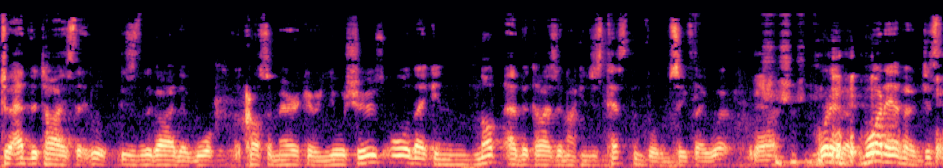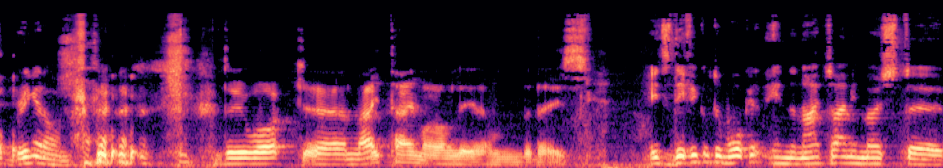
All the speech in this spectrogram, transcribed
to advertise that look, this is the guy that walked across America in your shoes, or they can not advertise and I can just test them for them, see if they work. Yeah. Whatever, whatever. Just bring it on. Do you walk uh, nighttime or only on the days? It's difficult to walk it in the nighttime in most uh,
